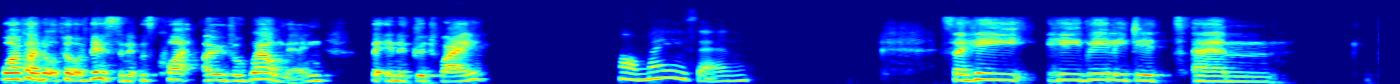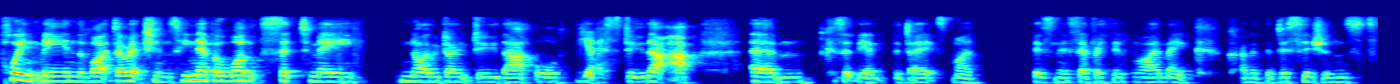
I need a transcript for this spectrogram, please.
why have I not thought of this? And it was quite overwhelming, but in a good way. Oh, amazing so he he really did um, point me in the right directions he never once said to me no don't do that or yes do that because um, at the end of the day it's my business everything i make kind of the decisions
